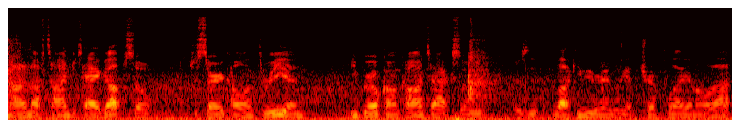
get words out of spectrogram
not enough time to tag up, so just started calling three, and he broke on contact, so it was lucky we were able to get the trip play and all that.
